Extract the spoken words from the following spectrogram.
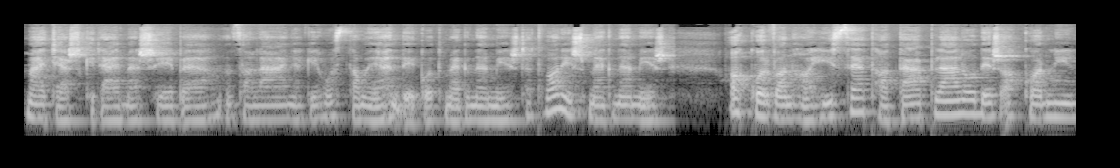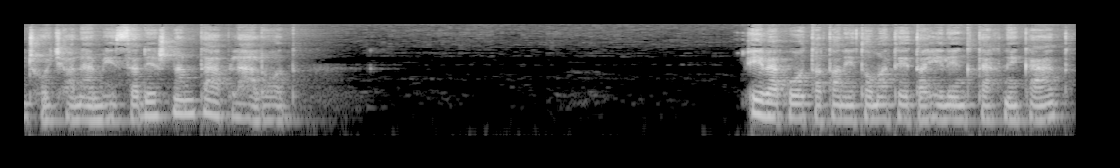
Mátyás király mesébe, az a lány, aki hoztam ajándékot, meg nem is. Tehát van is, meg nem is. Akkor van, ha hiszed, ha táplálod, és akkor nincs, hogyha nem hiszed, és nem táplálod. Évek óta tanítom a Theta Healing technikát,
